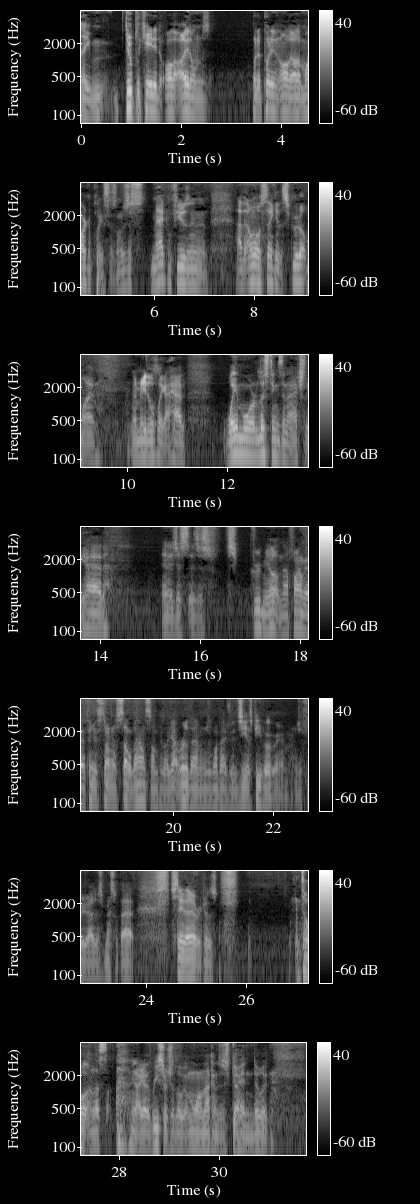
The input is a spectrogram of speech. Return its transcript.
like duplicated all the items, but it put it in all the other marketplaces, and it was just mad confusing, and I almost think it screwed up my. It made it look like I had way more listings than I actually had, and it just it just screwed me up. Now finally, I think it's starting to settle down some because I got rid of them and just went back to the GSP program. I just figured I'd just mess with that, stay there because until unless you know I got to research it a little bit more, I'm not gonna just go ahead and do it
